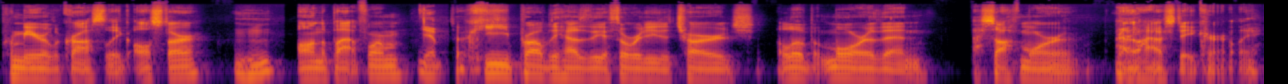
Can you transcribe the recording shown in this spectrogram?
Premier Lacrosse League All Star Mm-hmm. on the platform. Yep. So he probably has the authority to charge a little bit more than a sophomore Right. at Ohio State currently.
